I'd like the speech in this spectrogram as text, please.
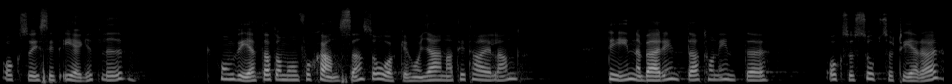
Också i sitt eget liv. Hon vet att om hon får chansen så åker hon gärna till Thailand. Det innebär inte att hon inte också sopsorterar.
